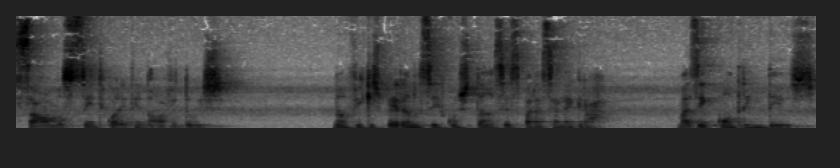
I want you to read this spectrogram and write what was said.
Salmos 149, 2. Não fique esperando circunstâncias para se alegrar mas encontre em Deus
